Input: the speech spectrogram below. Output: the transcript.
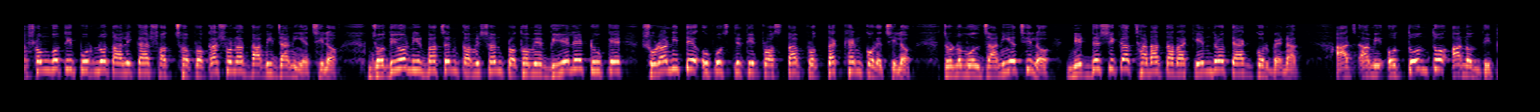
অসঙ্গতিপূর্ণ তালিকা স্বচ্ছ প্রকাশনার দাবি জানিয়েছিল। যদিও নির্বাচন কমিশন প্রথমে বিএলএ টুকে শুনানিতে উপস্থিতির প্রস্তাব প্রত্যাখ্যান করেছিল। তৃণমূল জানিয়েছিল, নির্দেশিকা ছাড়া তারা কেন্দ্র ত্যাগ করবে না। আজ আমি অত্যন্ত আনন্দিত।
